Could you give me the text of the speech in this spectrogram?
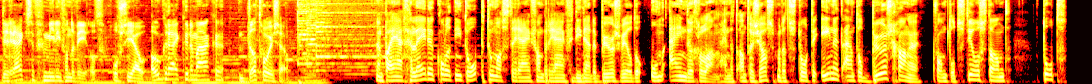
De rijkste familie van de wereld. Of ze jou ook rijk kunnen maken, dat hoor je zo. Een paar jaar geleden kon het niet op. Toen was de rij van bedrijven die naar de beurs wilden oneindig lang. En dat enthousiasme dat stortte in. Het aantal beursgangen kwam tot stilstand tot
